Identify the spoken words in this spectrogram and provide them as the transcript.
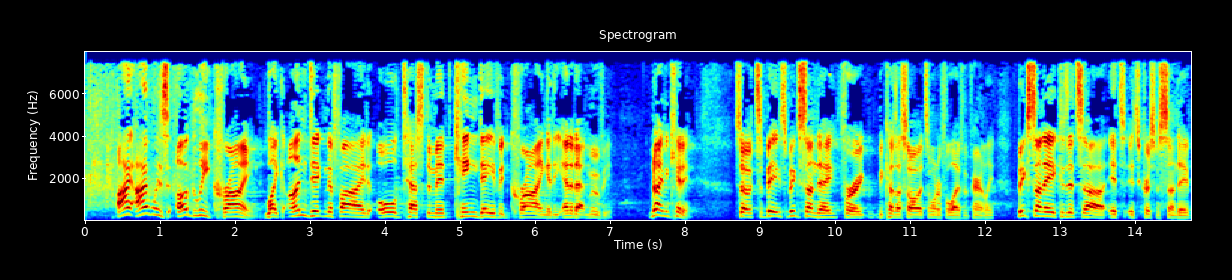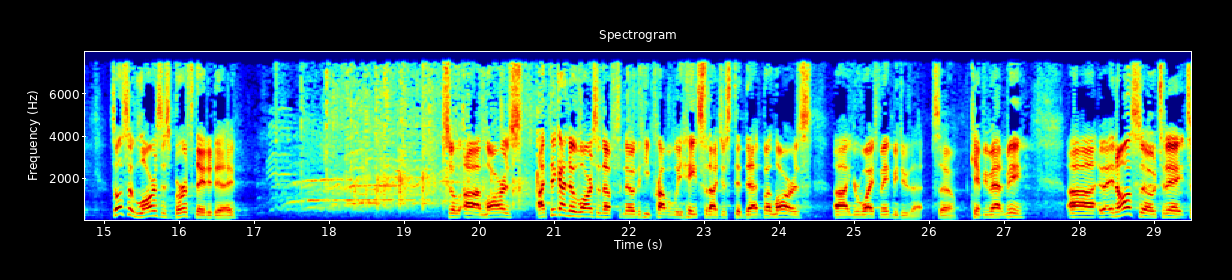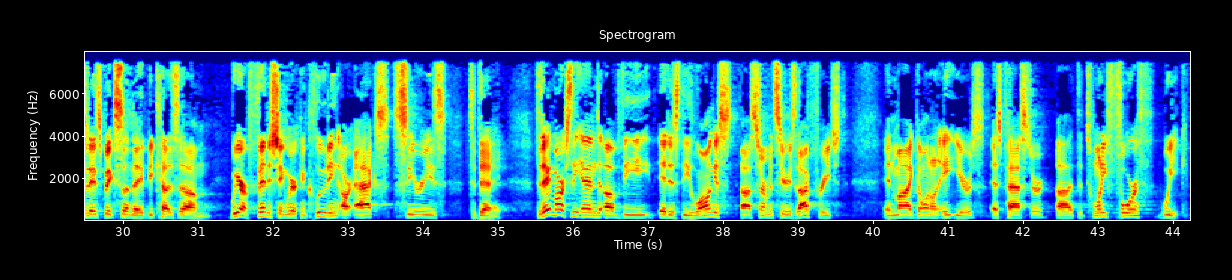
I, I was ugly crying, like undignified Old Testament King David crying at the end of that movie. I'm not even kidding. So it's a big, it's a big Sunday for because I saw It's a Wonderful Life. Apparently, big Sunday because it's uh, it's it's Christmas Sunday. It's also Lars's birthday today. So uh, Lars, I think I know Lars enough to know that he probably hates that I just did that. But Lars, uh, your wife made me do that, so can't be mad at me. Uh, and also today, today's big Sunday because um, we are finishing, we are concluding our Acts series today. Today marks the end of the. It is the longest uh, sermon series that I've preached in my going on eight years as pastor. Uh, the 24th week.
